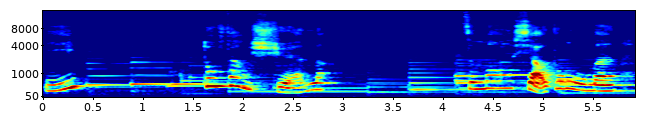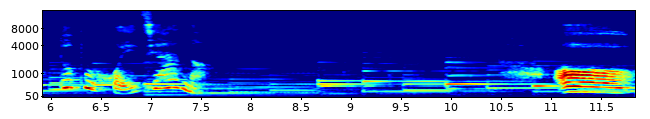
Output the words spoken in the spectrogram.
咦，都放学了，怎么小动物们都不回家呢？哦。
